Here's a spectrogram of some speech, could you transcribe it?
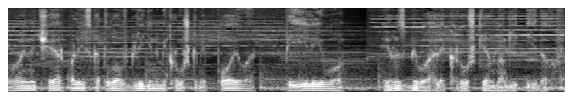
Воины черпали из котлов глиняными кружками пойло, пили его и разбивали кружки о ноги идолов.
